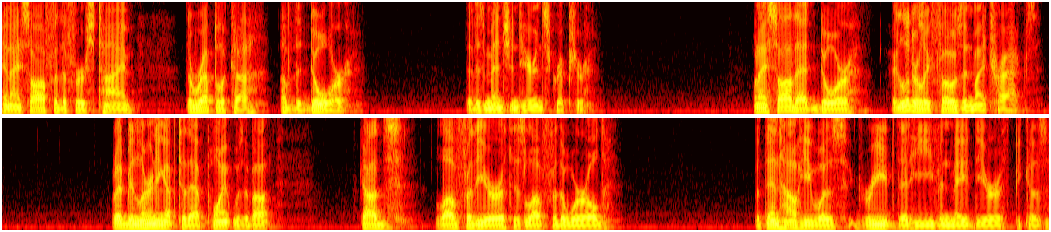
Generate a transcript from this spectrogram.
and I saw for the first time the replica of the door that is mentioned here in Scripture. When I saw that door, I literally froze in my tracks. What I'd been learning up to that point was about God's love for the earth, his love for the world, but then how he was grieved that he even made the earth because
